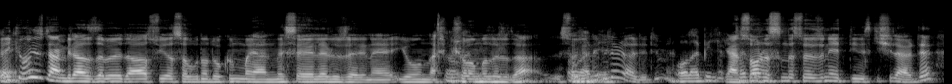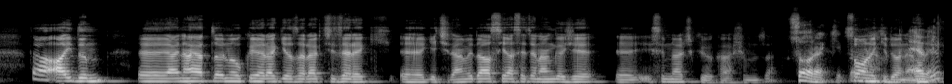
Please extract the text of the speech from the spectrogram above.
Belki evet. o yüzden biraz da böyle daha suya sabuna dokunmayan meseleler üzerine yoğunlaşmış Olabilir. olmaları da söylenebilir Olabilir. herhalde değil mi? Olabilir. Yani tabii. sonrasında sözünü ettiğiniz kişiler de daha aydın, e, yani hayatlarını okuyarak, yazarak, çizerek e, geçiren ve daha siyaseten angaje e, isimler çıkıyor karşımıza. Sonraki dönem. Sonraki dönemde. Evet,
